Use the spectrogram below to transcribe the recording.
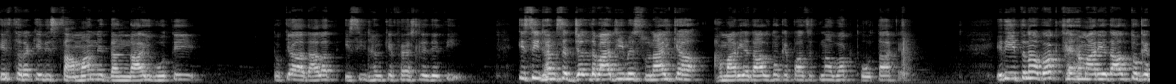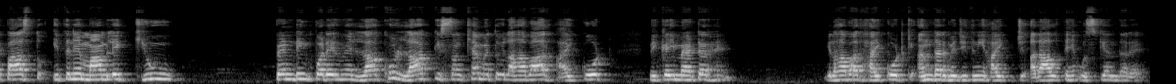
इस तरह के यदि सामान्य दंगाई होते तो क्या अदालत इसी ढंग के फैसले देती? इसी ढंग से जल्दबाजी में सुनाई क्या हमारी अदालतों के पास इतना वक्त होता है? यदि इतना वक्त है हमारी अदालतों के पास तो इतने मामले क्यों पेंडिंग पड़े हुए हैं? लाखों लाख की संख्या में तो इलाहाबाद हाईकोर्ट में कई मैटर हैं। इलाहाबाद हाईकोर्ट के अंदर में जितनी हाई अदालतें हैं, उसके अंदर है।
